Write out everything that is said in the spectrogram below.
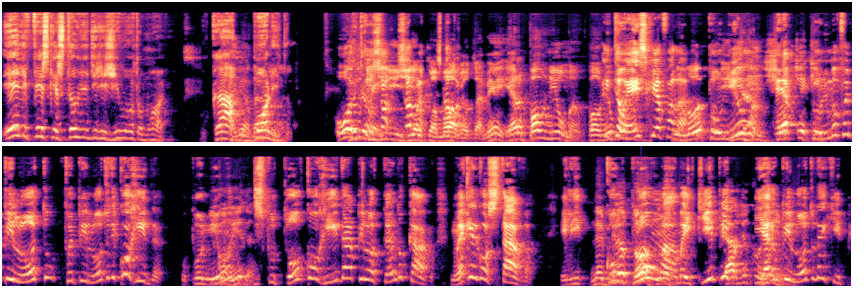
Ele fez questão de dirigir o automóvel, o carro, É o bólido. Outro Muito que dirigia automóvel também era o Paul Newman. Paul Newman Então, é isso que eu ia falar. Paul Newman, equipe. Paul Newman foi piloto, foi piloto de corrida. O Newman corrida. disputou corrida pilotando o carro. Não é que ele gostava. Ele Não, comprou pilotou, uma, uma equipe e era o piloto da equipe.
